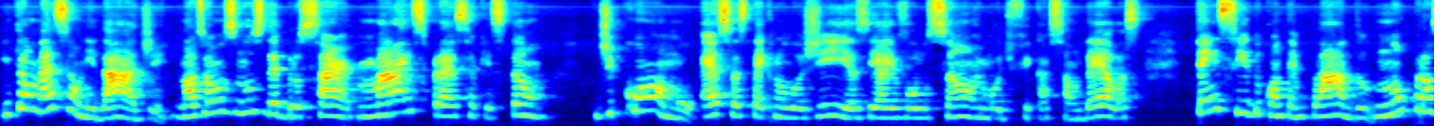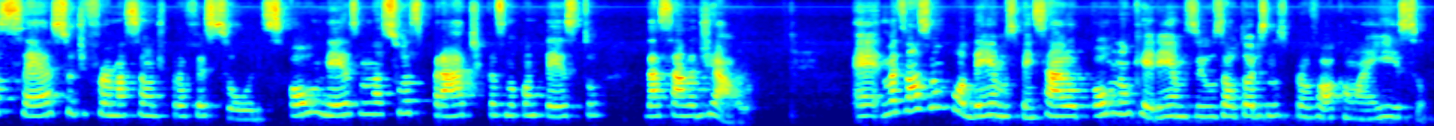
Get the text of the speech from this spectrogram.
Então, nessa unidade, nós vamos nos debruçar mais para essa questão de como essas tecnologias e a evolução e modificação delas têm sido contemplado no processo de formação de professores, ou mesmo nas suas práticas no contexto da sala de aula. É, mas nós não podemos pensar, ou, ou não queremos, e os autores nos provocam a isso,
